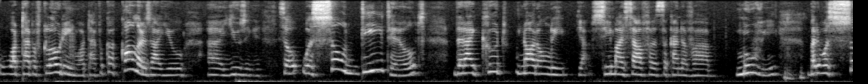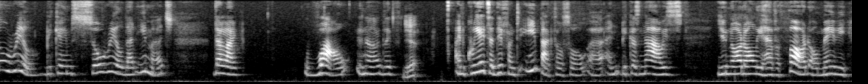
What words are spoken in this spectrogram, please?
what type of clothing? What type of colors are you uh, using? It so it was so detailed that I could not only yeah see myself as a kind of a movie, but it was so real, became so real that image that like wow, you know, like Yeah. and creates a different impact also uh, and because now it's you not only have a thought or maybe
